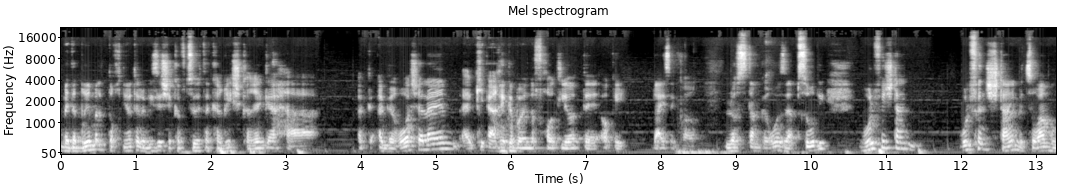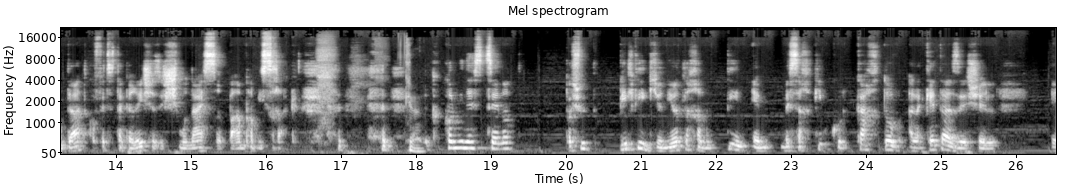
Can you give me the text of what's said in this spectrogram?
מדברים על תוכניות טלוויזיה שקבצו את הכריש כרגע הגרוע שלהם, כי הרגע בו הן הופכות להיות, אה, אוקיי, די זה כבר לא סתם גרוע, זה אבסורדי. וולפנשטיין, וולפנשטיין בצורה מודעת קופץ את הכריש איזה 18 פעם במשחק. כן. כל מיני סצנות פשוט בלתי הגיוניות לחלוטין, הם משחקים כל כך טוב על הקטע הזה של... אה,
